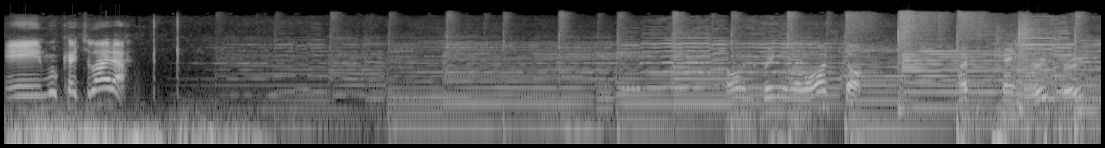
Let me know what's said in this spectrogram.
and we'll catch you later. Time to bring in the livestock. It's kangaroo proof.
